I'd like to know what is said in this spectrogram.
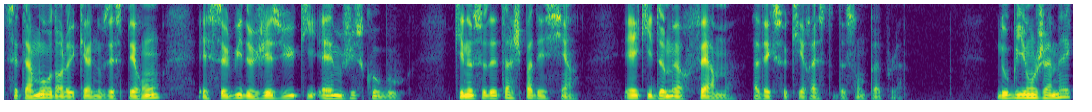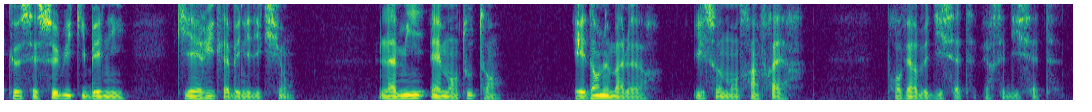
Cet amour dans lequel nous espérons est celui de Jésus qui aime jusqu'au bout, qui ne se détache pas des siens, et qui demeure ferme avec ce qui reste de son peuple. N'oublions jamais que c'est celui qui bénit, qui hérite la bénédiction. L'ami aime en tout temps, et dans le malheur, il se montre un frère. Proverbe 17, verset 17.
